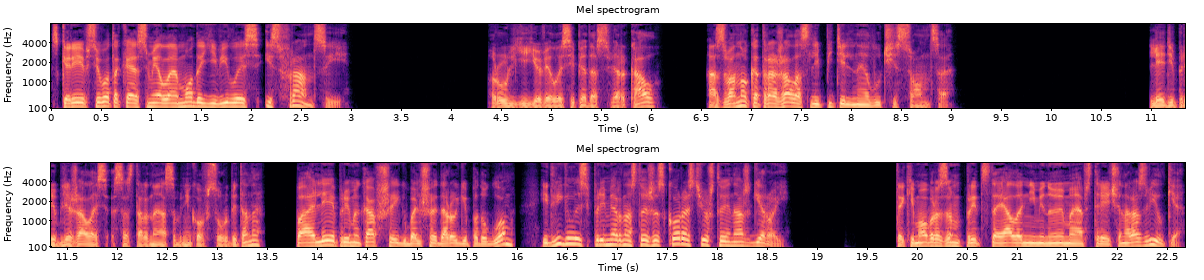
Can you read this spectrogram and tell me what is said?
Скорее всего, такая смелая мода явилась из Франции. Руль ее велосипеда сверкал, а звонок отражал ослепительные лучи солнца. Леди приближалась со стороны особняков Сурбитона, по аллее, примыкавшей к большой дороге под углом, и двигалась примерно с той же скоростью, что и наш герой. Таким образом, предстояла неминуемая встреча на развилке.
